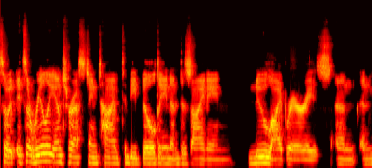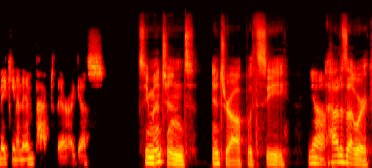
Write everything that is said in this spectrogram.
So it, it's a really interesting time to be building and designing new libraries and and making an impact there. I guess. So you mentioned interop with C. Yeah. How does that work?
